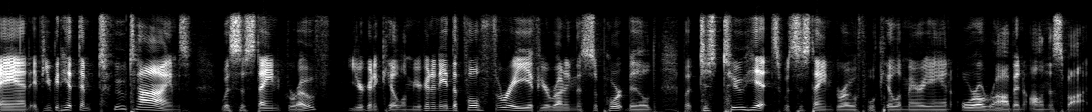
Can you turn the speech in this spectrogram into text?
And if you can hit them two times with sustained growth, you're going to kill them. You're going to need the full three if you're running the support build, but just two hits with sustained growth will kill a Marianne or a Robin on the spot.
